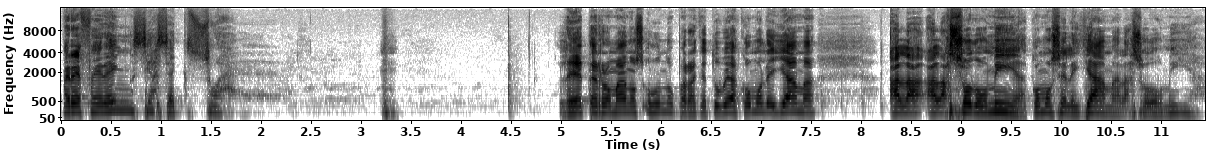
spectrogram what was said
Preferencia sexual. Léete Romanos 1 para que tú veas cómo le llama a la, a la sodomía, cómo se le llama a la sodomía.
